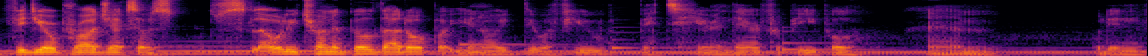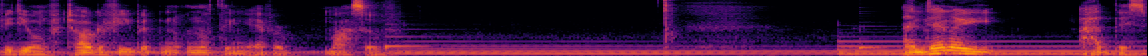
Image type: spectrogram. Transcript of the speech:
video projects. I was slowly trying to build that up, but you know, I do a few bits here and there for people um, within video and photography, but no, nothing ever massive. And then I had this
